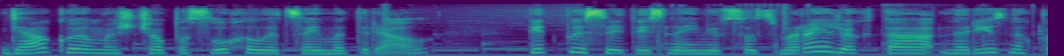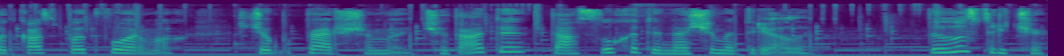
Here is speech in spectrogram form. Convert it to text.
Дякуємо, що послухали цей матеріал. Підписуйтесь на ім'я в соцмережах та на різних подкаст-платформах, щоб першими читати та слухати наші матеріали. До зустрічі!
